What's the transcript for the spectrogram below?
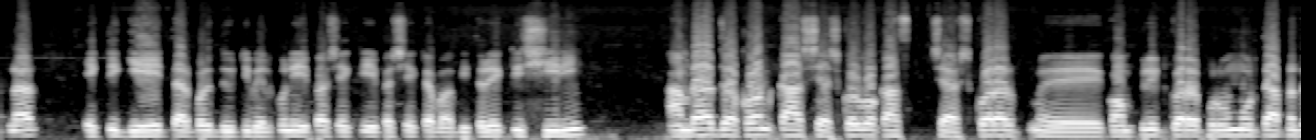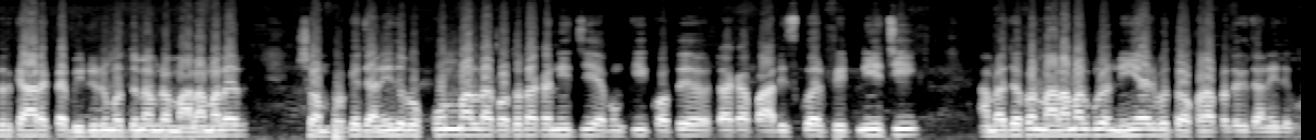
আপনার একটি গেট, তারপরে দুইটি বেলকুনি, এই পাশে একটি, এই পাশে একটা ভিতরে একটি সিঁড়ি। আমরা যখন কাজ শেষ করব, কাজ শেষ করার কমপ্লিট করার পূর্ব মুহূর্তে আপনাদেরকে আরেকটা ভিডিওর মাধ্যমে আমরা মালামালের সম্পর্কে জানিয়ে দেবো। কোন মালটা কত টাকা নিয়েছি এবং কি কত টাকা পার স্কোয়ার ফিট নিয়েছি, আমরা যখন মালামালগুলো নিয়ে আসব তখন আপনাদেরকে জানিয়ে দেবো।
